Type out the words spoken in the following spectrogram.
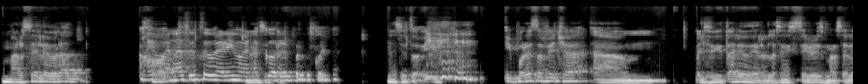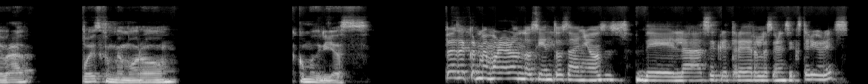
Marcelo Ebrard. Me van a censurar y me van a correr por tu culpa. Y, por esta fecha, el secretario de Relaciones Exteriores, Marcelo Ebrard, pues conmemoró, ¿cómo dirías? Pues se conmemoraron 200 años de la Secretaría de Relaciones Exteriores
